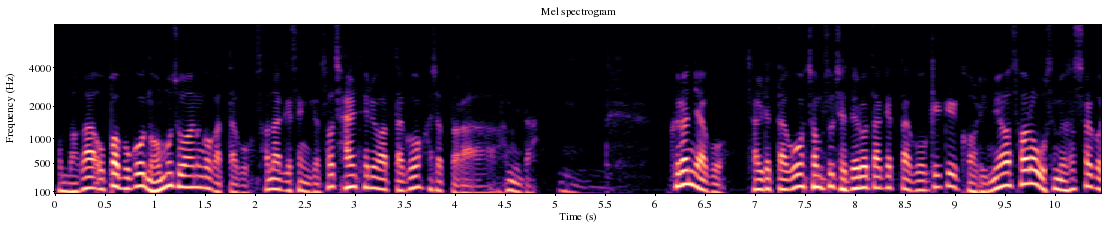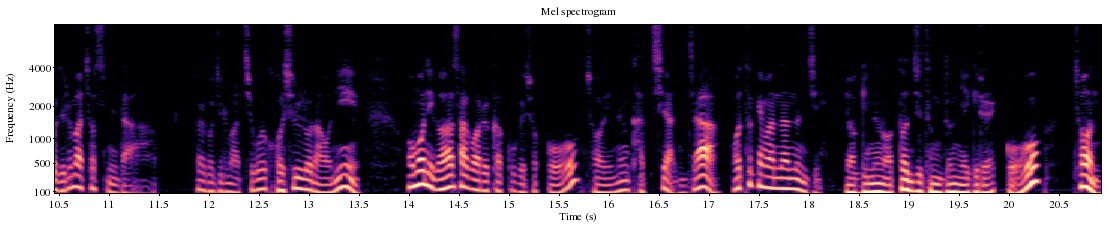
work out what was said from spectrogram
엄마가 오빠 보고 너무 좋아하는 것 같다고 선하게 생겨서 잘 데려왔다고 하셨더라 합니다. 그렇냐고 잘 됐다고 점수 제대로 따겠다고 낄낄거리며 서로 웃으면서 설거지를 마쳤습니다. 설거지를 마치고 거실로 나오니 어머니가 사과를 깎고 계셨고 저희는 같이 앉아 어떻게 만났는지 여기는 어떤지 등등 얘기를 했고 전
